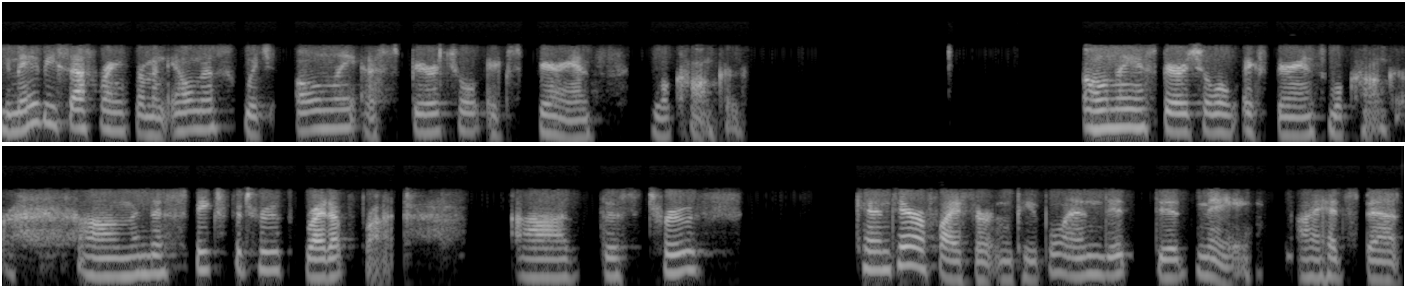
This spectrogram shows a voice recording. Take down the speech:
you may be suffering from an illness which only a spiritual experience will conquer. Only a spiritual experience will conquer. Um, and this speaks the truth right up front. Uh, this truth can terrify certain people, and it did me. I had spent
